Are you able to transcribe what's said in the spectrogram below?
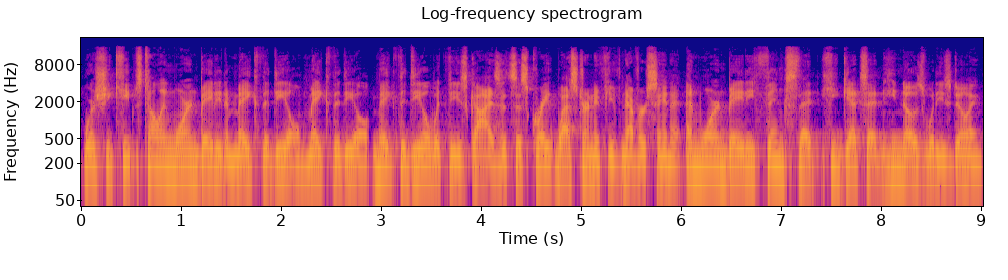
where she keeps telling Warren Beatty to make the deal, make the deal, make the deal with these guys. It's this great Western if you've never seen it. And Warren Beatty thinks that he gets it and he knows what he's doing.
